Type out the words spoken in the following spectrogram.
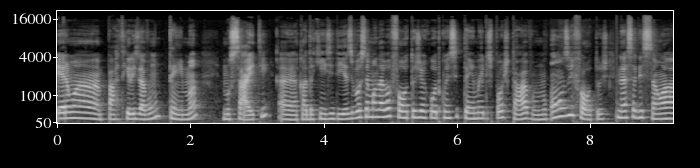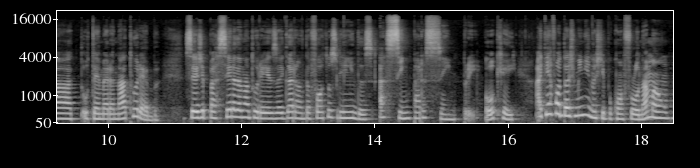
Era uma parte que eles davam um tema no site é, a cada 15 dias e você mandava fotos de acordo com esse tema eles postavam 11 fotos. Nessa edição a, o tema era Natureba. Seja parceira da natureza e garanta fotos lindas, assim para sempre. Ok. Aí tem a foto das meninas, tipo, com a flor na mão,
